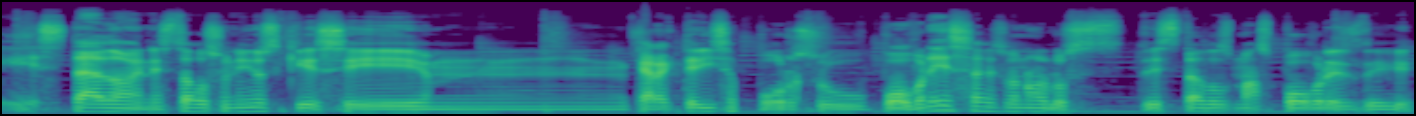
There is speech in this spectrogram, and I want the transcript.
estado en Estados Unidos que se mm, caracteriza por su pobreza, es uno de los estados más pobres de,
